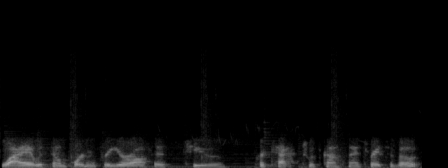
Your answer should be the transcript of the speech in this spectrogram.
why it was so important for your office to protect Wisconsinites' right to vote?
